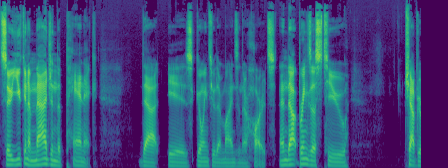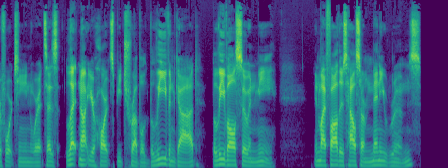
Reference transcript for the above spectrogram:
So you can imagine the panic that is going through their minds and their hearts. And that brings us to chapter 14, where it says, Let not your hearts be troubled. Believe in God, believe also in me. In my Father's house are many rooms.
